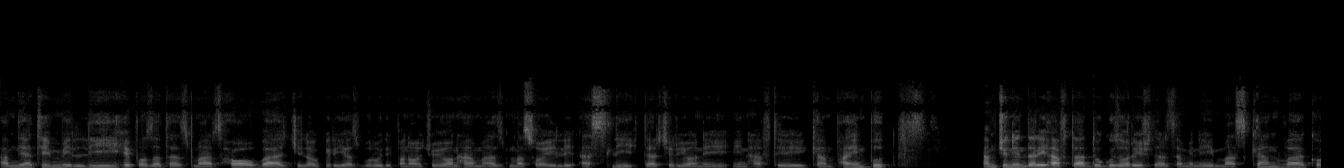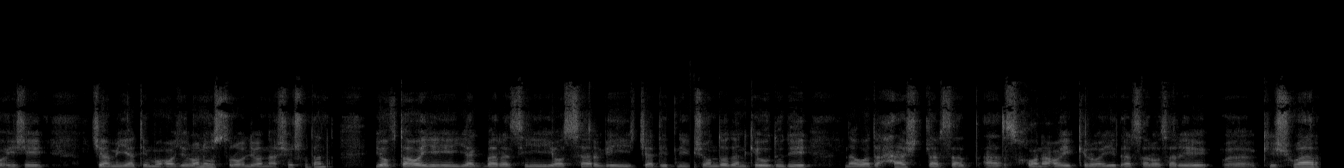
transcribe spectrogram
امنیت ملی حفاظت از مرزها و جلوگیری از ورود پناهجویان هم از مسائل اصلی در جریان این هفته کمپین بود. همچنین در این هفته دو گزارش در زمینه مسکن و کاهش جمعیت مهاجران استرالیا نشر شدند. یافته های یک بررسی یا سروی جدید نشان دادند که حدود 98 درصد از خانه های کرایی در سراسر کشور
